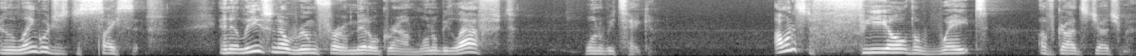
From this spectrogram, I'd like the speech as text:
and the language is decisive, and it leaves no room for a middle ground. One will be left, one will be taken. I want us to feel the weight of God's judgment.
